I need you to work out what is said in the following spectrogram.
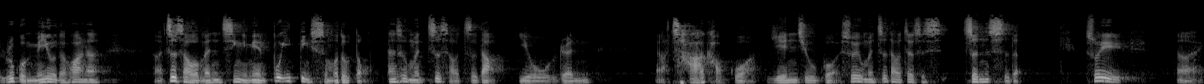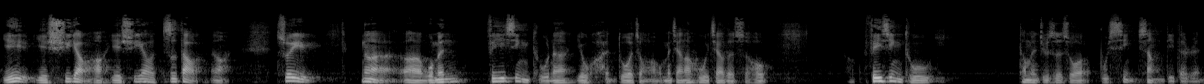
如果没有的话呢，啊，至少我们心里面不一定什么都懂，但是我们至少知道有人啊查考过、研究过，所以我们知道这是真实的，所以。啊，也也需要哈，也需要知道啊，所以那呃，我们非信徒呢有很多种啊。我们讲到护教的时候，非信徒他们就是说不信上帝的人。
